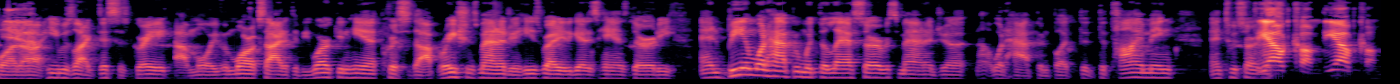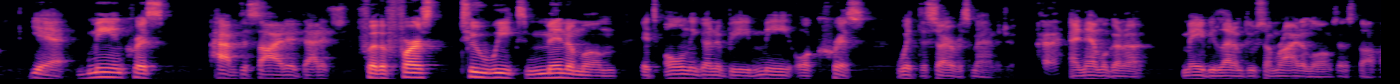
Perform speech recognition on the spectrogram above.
but uh, he was like, "This is great. I'm more even more excited to be working here." Chris is the operations manager. He's ready to get his hands dirty. And being what happened with the last service manager, not what happened, but the, the timing and to a certain The outcome. The outcome. yeah, me and Chris have decided that it's for the first two weeks minimum, it's only going to be me or Chris with the service manager. Okay. And then we're going to maybe let him do some ride alongs and stuff.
